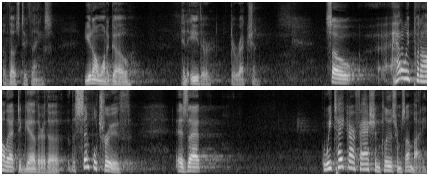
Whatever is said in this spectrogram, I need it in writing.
of those two things. You don't want to go in either direction. So, how do we put all that together? The, the simple truth is that we take our fashion clues from somebody.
